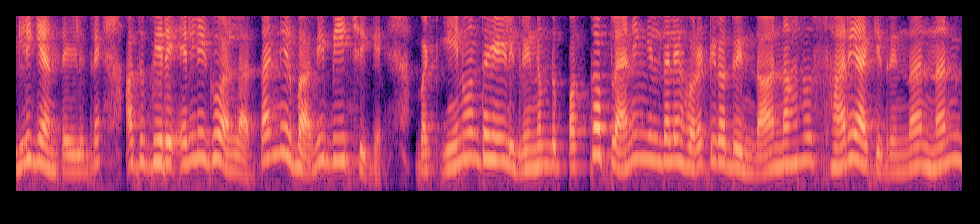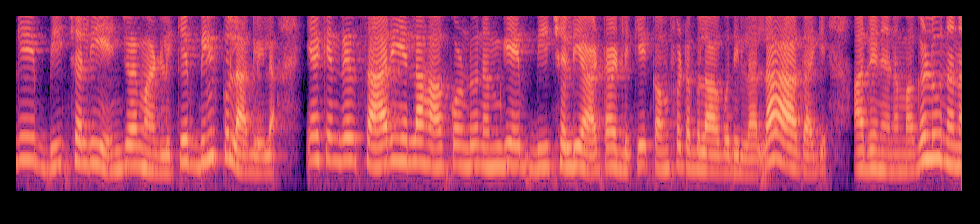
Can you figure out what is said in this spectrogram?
ಎಲ್ಲಿಗೆ ಅಂತ ಹೇಳಿದರೆ ಅದು ಬೇರೆ ಎಲ್ಲಿಗೂ ಅಲ್ಲ ತಣ್ಣೀರ್ಬಾವಿ ಬೀಚಿಗೆ ಬಟ್ ಏನು ಅಂತ ಹೇಳಿದರೆ ನಮ್ಮದು ಪಕ್ಕ ಪ್ಲ್ಯಾನಿಂಗ್ ಇಲ್ದಲೇ ಹೊರಟಿರೋದ್ರಿಂದ, ನಾನು ಸಾರಿ ಹಾಕಿದ್ರಿಂದ ನನಗೆ ಬೀಚಲ್ಲಿ ಎಂಜಾಯ್ ಮಾಡಲಿಕ್ಕೆ ಬಿಲ್ಕುಲ್ ಆಗಲಿಲ್ಲ. ಯಾಕೆಂದರೆ ಸಾರಿ ಎಲ್ಲ ಹಾಕ್ಕೊಂಡು ನಮಗೆ ಬೀಚಲ್ಲಿ ಆಟ ಆಡಲಿಕ್ಕೆ ಕಂಫರ್ಟಬಲ್ ಆಗೋದಿಲ್ಲ ಅಲ್ಲ ಹಾಗಾಗಿ. ಆದರೆ ನನ್ನ ಮಗಳು, ನನ್ನ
